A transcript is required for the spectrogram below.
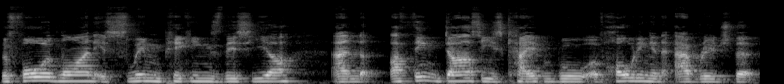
the forward line is slim pickings this year. And I think Darcy's capable of holding an average that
